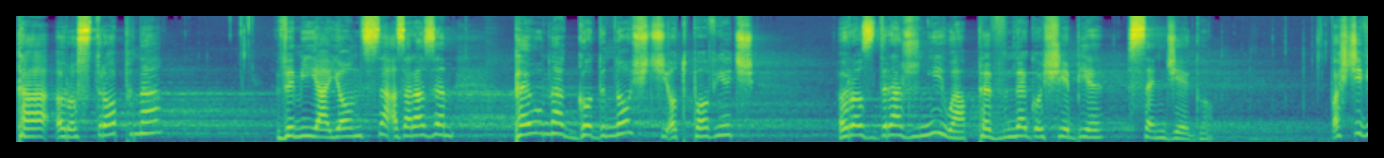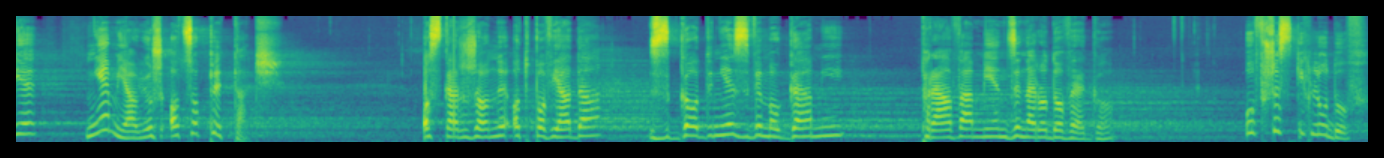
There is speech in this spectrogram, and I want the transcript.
Ta roztropna, wymijająca, a zarazem pełna godności odpowiedź rozdrażniła pewnego siebie sędziego. Właściwie nie miał już o co pytać. Oskarżony odpowiada zgodnie z wymogami prawa międzynarodowego. U wszystkich ludów,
